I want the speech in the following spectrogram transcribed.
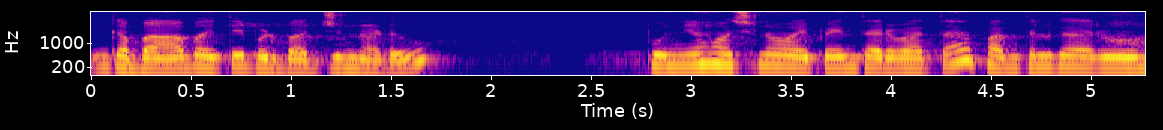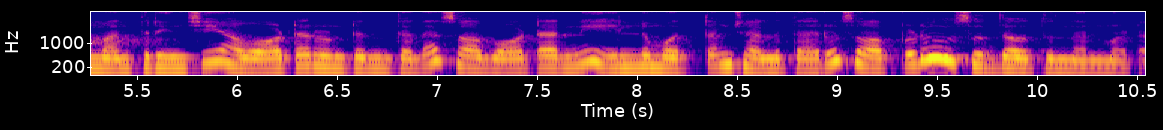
ఇంకా బాబు అయితే ఇప్పుడు బజ్జున్నాడు. పుణ్యహోచనం అయిపోయిన తర్వాత పంతులు గారు మంత్రించి ఆ వాటర్ ఉంటుంది కదా సో ఆ వాటర్ని ఇల్లు మొత్తం చల్లుతారు. సో అప్పుడు శుద్ధి అవుతుందన్నమాట.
